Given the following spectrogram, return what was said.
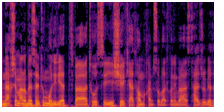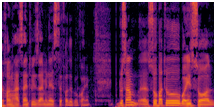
نقش منابع انسانی تو مدیریت و توسعه شرکت ها می‌خوایم صحبت کنیم و از تجربیات خانم حسنی تو این زمینه استفاده بکنیم. دوستان صحبت رو با این سوال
